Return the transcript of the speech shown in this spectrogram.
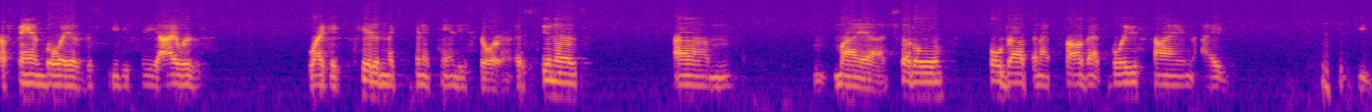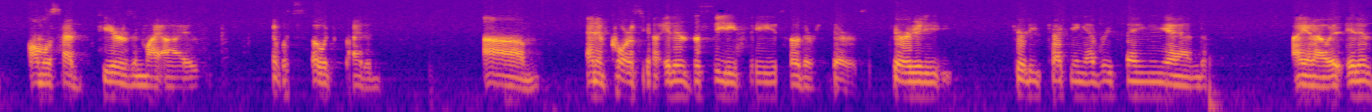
a fanboy of the CDC. I was like a kid in the in a candy store. As soon as um, my uh, shuttle pulled up and I saw that blue sign, I almost had tears in my eyes. I was so excited. Um, and of course, you know, it is the CDC, so there's there's security security checking everything, and uh, you know, it, it is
